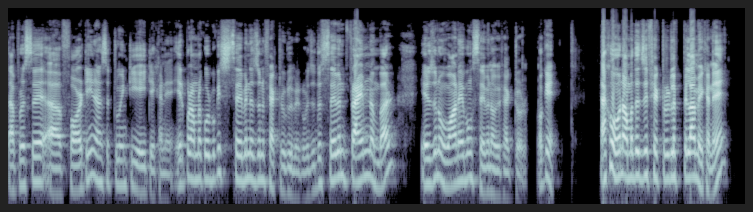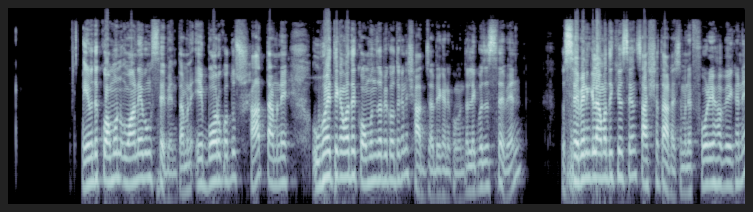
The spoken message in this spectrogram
তারপর হচ্ছে ফোরটিন আর হচ্ছে টোয়েন্টি এইট এখানে। এরপর আমরা করব কি সেভেনের জন্য ফ্যাক্টরগুলো বের করব। যদি সেভেন প্রাইম নাম্বার এর জন্য ওয়ান এবং সেভেন হবে ফ্যাক্টর ওকে এখন আমাদের যে ফ্যাক্টরগুলো পেলাম এখানে, এর মধ্যে কমন ওয়ান এবং সেভেন তার মানে এ বড় কত? সাত, তার মানে উভয় থেকে আমাদের কমন যাবে কত এখানে? সাত যাবে এখানে কমন তাহলে লিখব যে সেভেন তো সেভেন গেলে আমাদের কি হচ্ছে? চার সাথে আঠাশ মানে ফোর এ হবে এখানে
